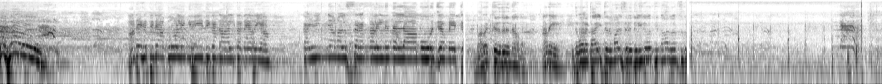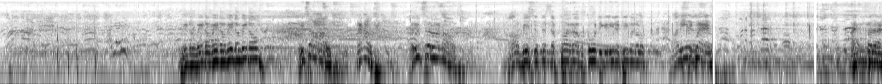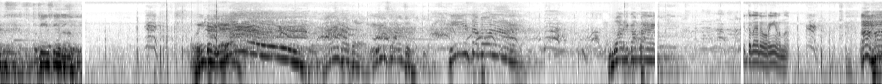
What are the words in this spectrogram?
ഓഹോ! അദ്ദേഹത്തിന്റെ ആ ബോളിംഗ് രീതി കണ്ടാൽ തന്നെ അറിയാം കഴിഞ്ഞ മത്സരങ്ങളിൽ ഊർജമേറ്റ് മറക്കരുതൊരു നാമം. അതെ ഇതുപോലെ ടൈറ്റ് ഒരു മത്സരത്തിൽ ഇരുപത്തിനാല് റൺസ് വീണ്ടും വീണ്ടും വീണ്ടും വീണ്ടും വീണ്ടും. It's out it's run out ആവേശത്തിന്റെ പര കോടികൾ ഇരു ടീമുകളും അൻപത് റൺസ് ചേസ് ചെയ്തത് comeback. ഇത്ര നേരം ഉറങ്ങി കിടന്ന് ആഹാ.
